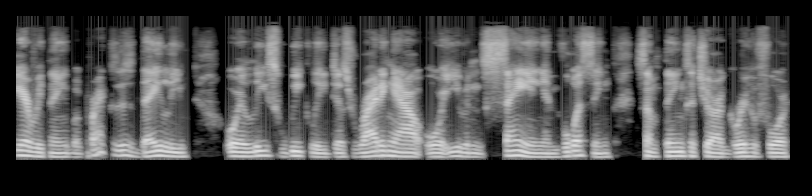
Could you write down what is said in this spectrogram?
everything, but practice this daily or at least weekly, just writing out or even saying and voicing some things that you are grateful for.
